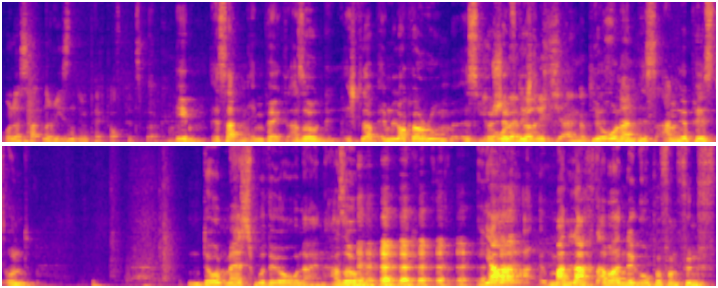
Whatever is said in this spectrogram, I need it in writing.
und es hat einen riesen Impact auf Pittsburgh. Eben, es hat einen Impact. Also ich glaube, im Lockerroom ist Die beschäftigt. war richtig angepisst. die O-Line ne? ist angepisst und don't mess with the O-Line. Also ja, man lacht, aber eine Gruppe von fünf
